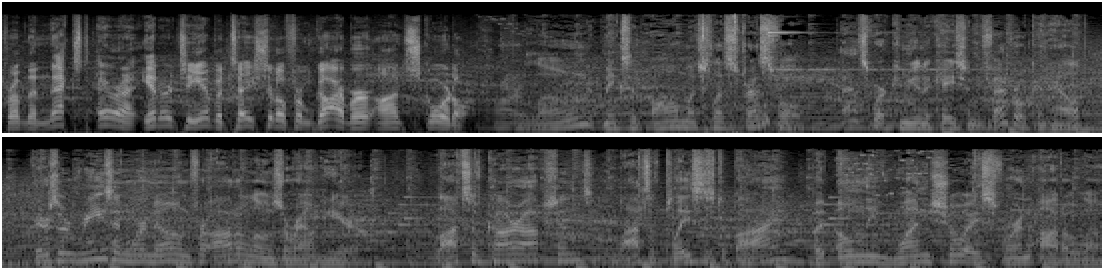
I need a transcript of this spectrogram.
from the NextEra Energy Invitational from Garber on Skordle. Car loan makes it all much less stressful. That's where Communication Federal can help. There's a reason we're known for auto loans around here. Lots of car options, lots of places to buy, but only one choice for an auto loan.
